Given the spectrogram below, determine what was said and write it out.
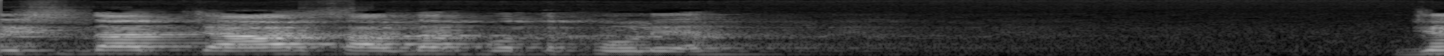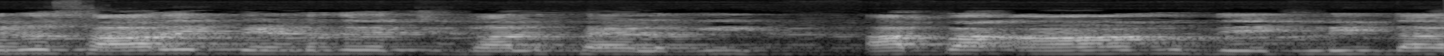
ਇਸ ਦਾ 4 ਸਾਲ ਦਾ ਪੁੱਤ ਖੋਲਿਆ। ਜਦੋਂ ਸਾਰੇ ਪਿੰਡ ਦੇ ਵਿੱਚ ਗੱਲ ਫੈਲ ਗਈ, ਆਪਾਂ ਆਮ ਦੇਖ ਲਈਦਾ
